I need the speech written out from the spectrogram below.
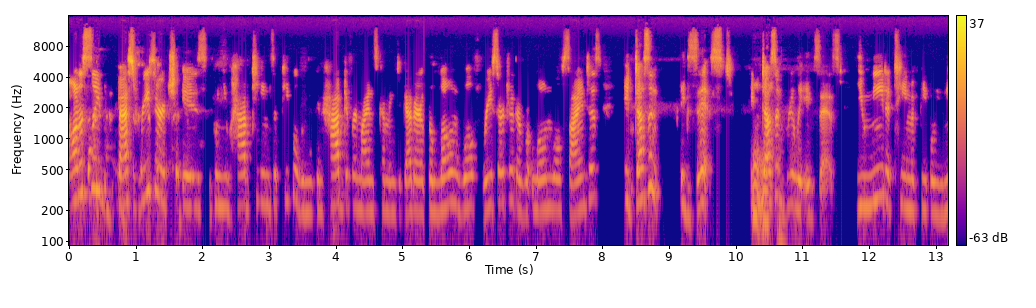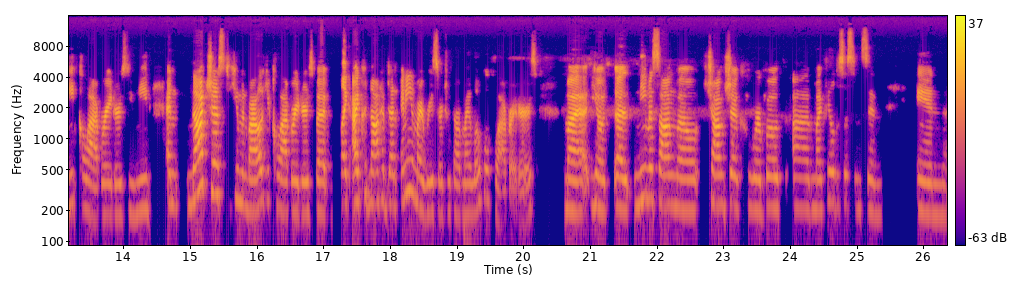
honestly the best research is when you have teams of people when you can have different minds coming together. The lone wolf researcher the lone wolf scientist it doesn't exist. It doesn't really exist. You need a team of people you need collaborators you need and not just human biology collaborators but like i could not have done any of my research without my local collaborators my you know uh, nima sangmo changshuk who were both uh, my field assistants in in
